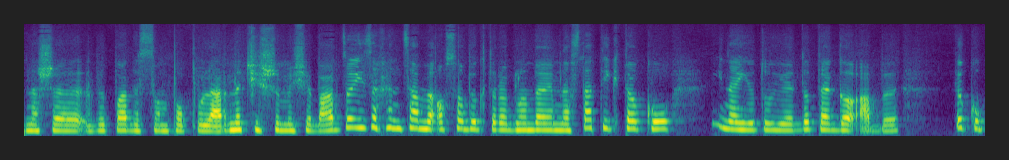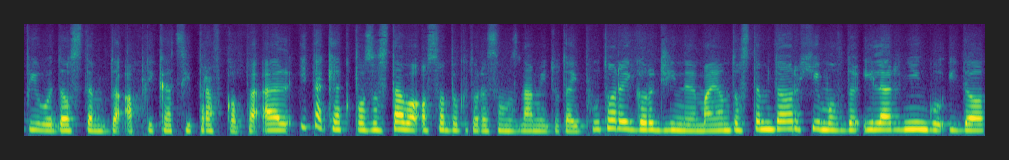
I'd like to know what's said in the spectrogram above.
nasze wykłady są popularne, cieszymy się bardzo i zachęcamy osoby, które oglądają nas na TikToku i na YouTubie do tego, aby wykupiły dostęp do aplikacji prawko.pl i tak jak pozostałe osoby, które są z nami tutaj półtorej godziny, mają dostęp do archiwów, do e-learningu i do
